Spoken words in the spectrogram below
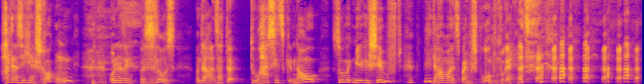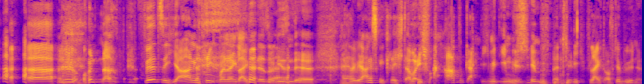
hat er sich erschrocken und er sagt, was ist los? Und da sagt er, du hast jetzt genau so mit mir geschimpft wie damals beim Sprungbrett. und nach 40 Jahren kriegt man dann gleich wieder so diesen, äh, hat wieder Angst gekriegt. Aber ich habe gar nicht mit ihm geschimpft, natürlich, vielleicht auf der Bühne.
